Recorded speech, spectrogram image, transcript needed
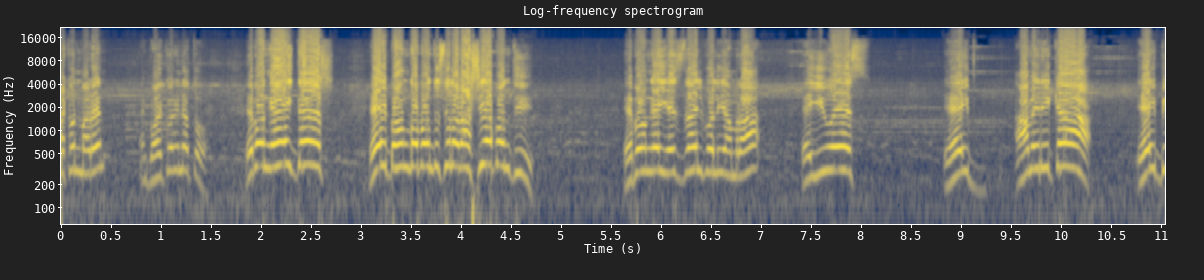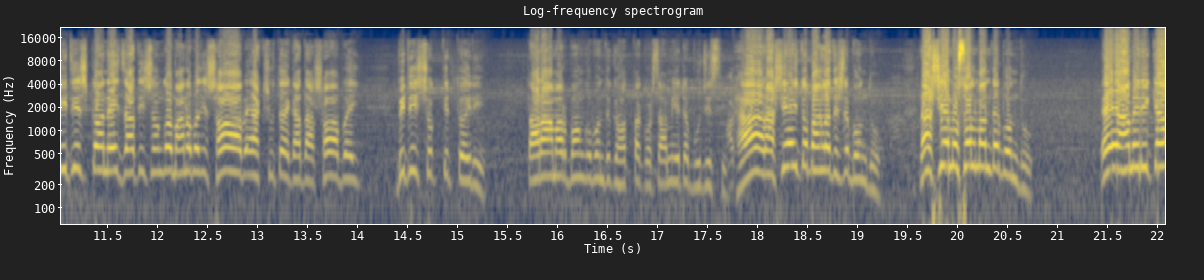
এখন মারেন? আমি ভয় করি না তো। এবং এই দেশ এই বঙ্গবন্ধু ছিল রাশিয়াপন্থী। এবং এই ইসরায়েল বলি আমরা এই ইউএস এই আমেরিকা এই ব্রিটিশগণ, এই জাতিসংঘ মানবাধিক সব এক সুতায় গাদা, সব এই ব্রিটিশ শক্তির তৈরি। তারা আমার বঙ্গবন্ধুকে হত্যা করছে, আমি এটা বুঝেছি। হ্যাঁ রাশিয়াই তো বাংলাদেশের বন্ধু। রাশিয়া মুসলমানদের বন্ধু। এই আমেরিকা,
